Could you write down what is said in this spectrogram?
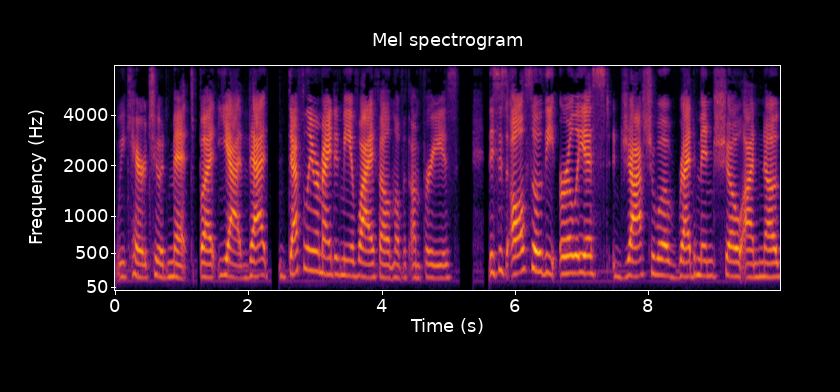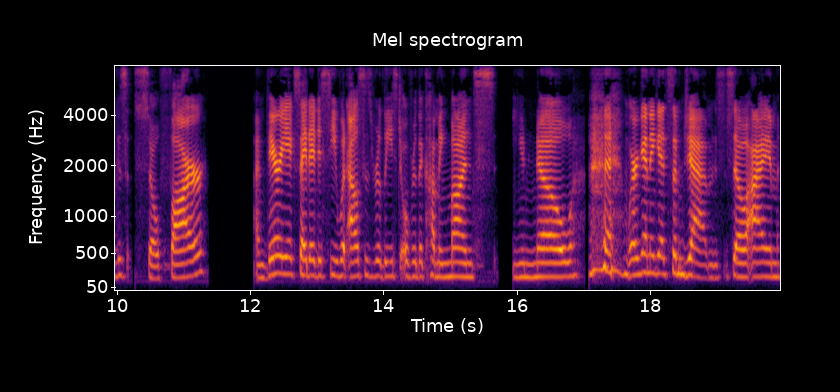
we care to admit. But yeah that definitely reminded me of why i fell in love with umphreys this is also the earliest Joshua Redman show on nugs so far. I'm very excited to see what else is released over the coming months. You know we're going to get some gems. So I'm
